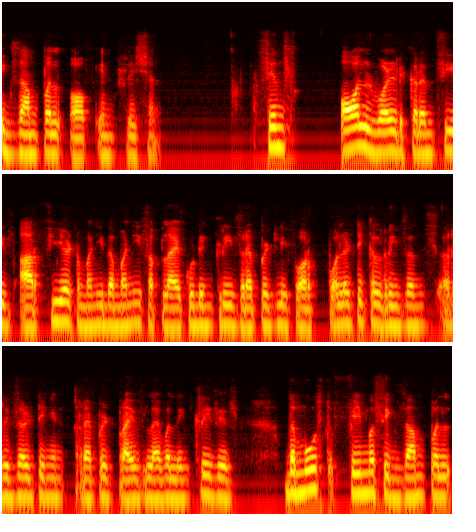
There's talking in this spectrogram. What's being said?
example of inflation. Since all world currencies are fiat money, the money supply could increase rapidly for political reasons, resulting in rapid price level increases. The most famous example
